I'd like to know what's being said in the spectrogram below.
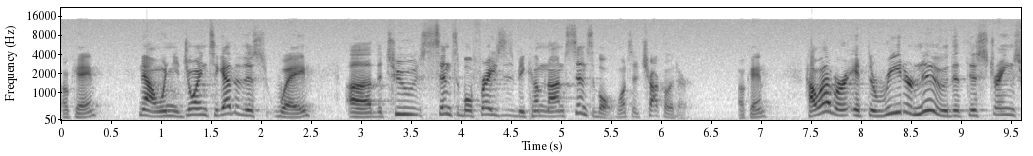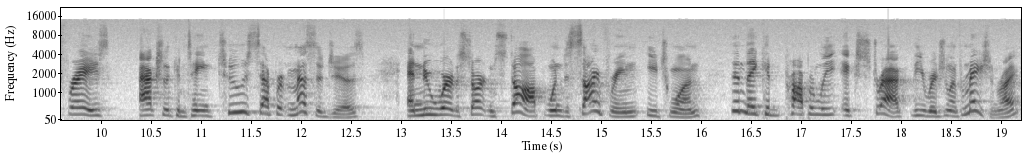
Okay? Now, when you join together this way, uh, the two sensible phrases become nonsensible. What's a chocolater? Okay? However, if the reader knew that this strange phrase actually contained two separate messages and knew where to start and stop when deciphering each one, then they could properly extract the original information, right?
